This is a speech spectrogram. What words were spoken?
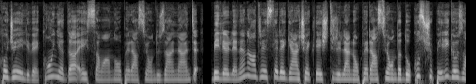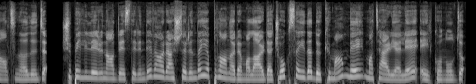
Kocaeli ve Konya'da eş zamanlı operasyon düzenlendi. Belirlenen adreslere gerçekleştirilen operasyonda 9 şüpheli gözaltına alındı. Şüphelilerin adreslerinde ve araçlarında yapılan aramalarda çok sayıda döküman ve materyale el konuldu.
